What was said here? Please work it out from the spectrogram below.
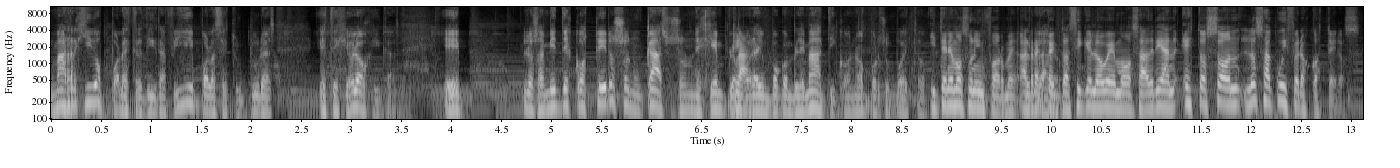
más regidos por la estratigrafía y por las estructuras este, geológicas. Eh, los ambientes costeros son un caso, son un ejemplo por ahí un poco emblemático, ¿no? Por supuesto. Y tenemos un informe al respecto, así que lo vemos, Adrián. Estos son los acuíferos costeros.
